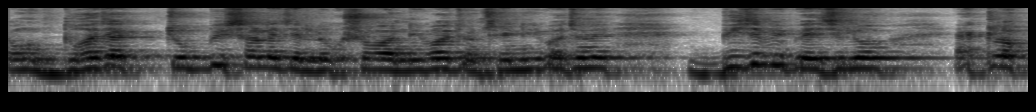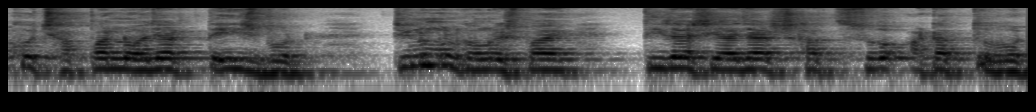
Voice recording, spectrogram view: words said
এবং দু হাজার চব্বিশ সালে যে লোকসভা নির্বাচন, সেই নির্বাচনে বিজেপি পেয়েছিল এক লক্ষ ছাপ্পান্ন হাজার তেইশ ভোট। তৃণমূল কংগ্রেস পায় তিরাশি হাজার সাতশো আটাত্তর ভোট।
